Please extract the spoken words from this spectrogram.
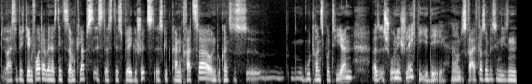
du hast natürlich den Vorteil, wenn das Ding zusammenklappst, ist das Display geschützt. Es gibt keine Kratzer und du kannst es äh, gut transportieren. Also ist schon nicht schlecht, die Idee. Ne? Und es greift auch so ein bisschen diesen,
